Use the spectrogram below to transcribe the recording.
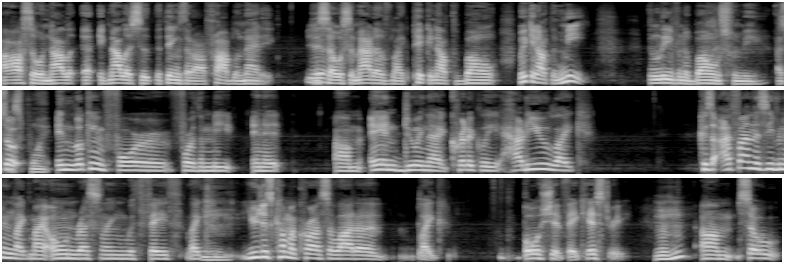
I also acknowledge, acknowledge the, the things that are problematic. Yeah. And so it's a matter of like picking out the bone, picking out the meat leaving the bones for me at So- this point. in looking for for the meat in it um and doing that critically how do you like because i find this even in like my own wrestling with faith like you just come across a lot of like bullshit fake history Mm-hmm. um so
